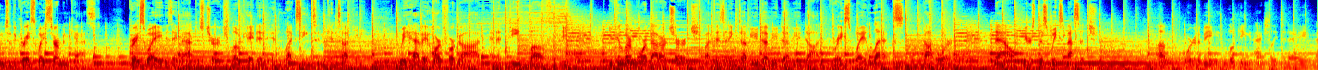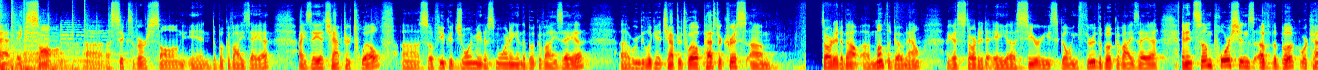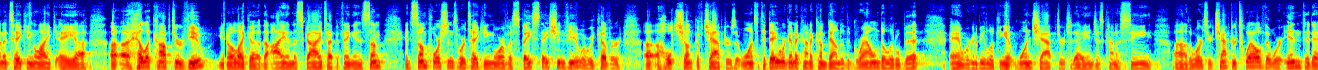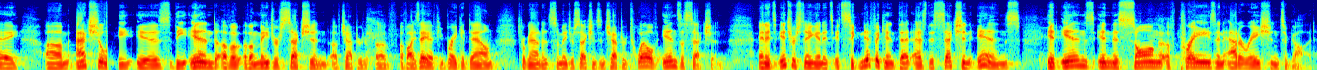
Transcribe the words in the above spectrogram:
welcome to the Graceway Sermon Cast. Graceway is a Baptist church located in Lexington, Kentucky. We have a heart for God and a deep love for people. You can learn more about our church by visiting www.gracewaylex.org. Now, here's this week's message. Um, we're going to be looking actually today at a song, uh, a six verse song in the book of Isaiah, Isaiah chapter 12. Uh, so if you could join me this morning in the book of Isaiah. Uh, we're going to be looking at chapter 12. Pastor Chris um, started about a month ago now, I guess, started a uh, series going through the book of Isaiah. And in some portions of the book, we're kind of taking like a, uh, a, helicopter view, you know, like a, the eye in the sky type of thing. And in some, in some portions, we're taking more of a space station view where we cover uh, a whole chunk of chapters at once. Today, we're going to kind of come down to the ground a little bit, and we're going to be looking at one chapter today and just kind of seeing uh, the words here. Chapter 12 that we're in today um, actually is the end of a, of a major section of chapter of, of Isaiah. If you break it down, it's broken down into some major sections. And chapter 12 ends a section. And it's interesting and it's, it's significant that as this section ends, it ends in this song of praise and adoration to God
